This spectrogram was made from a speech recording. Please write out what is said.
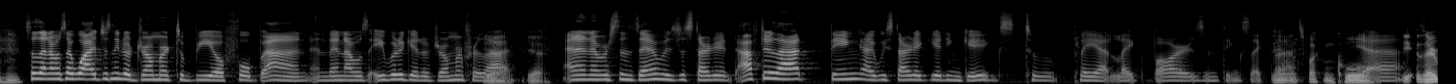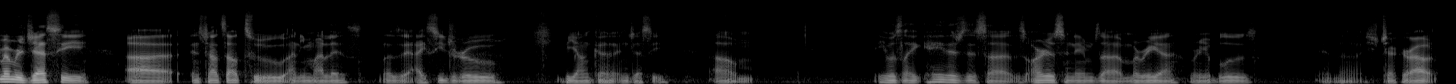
Mm-hmm. So then I was like, well, I just need a drummer to be a full band. And then I was able to get a drummer for that. Yeah. And then ever since then, we just started. After that thing, I, we started getting gigs to play at like bars and things like Yeah, that. that's fucking cool. Yeah. Because I remember Jesse, uh, and shouts out to Animales. Was it Icy Drew, Bianca, and Jesse? Um, he was like, "Hey, there's this uh, this artist. Her name's uh, Maria Maria Blues, and uh, you should check her out."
